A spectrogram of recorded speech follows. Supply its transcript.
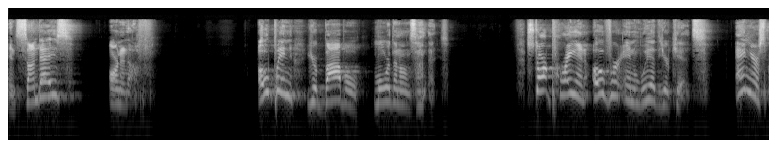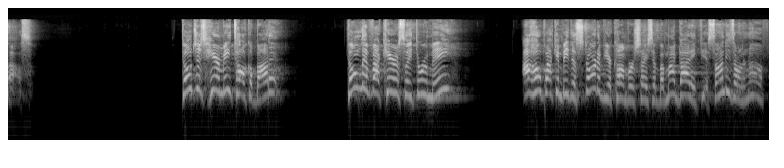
And Sundays aren't enough. Open your Bible more than on Sundays. Start praying over and with your kids and your spouse. Don't just hear me talk about it. Don't live vicariously through me. I hope I can be the start of your conversation, but my God, if Sundays aren't enough.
